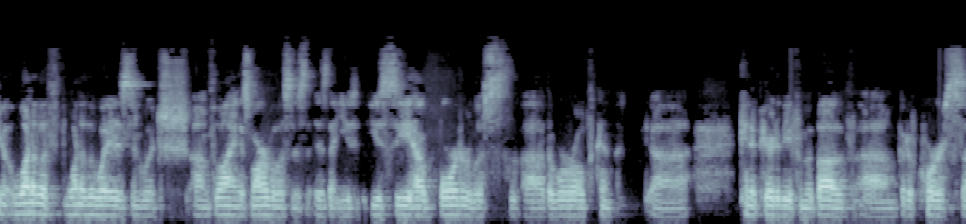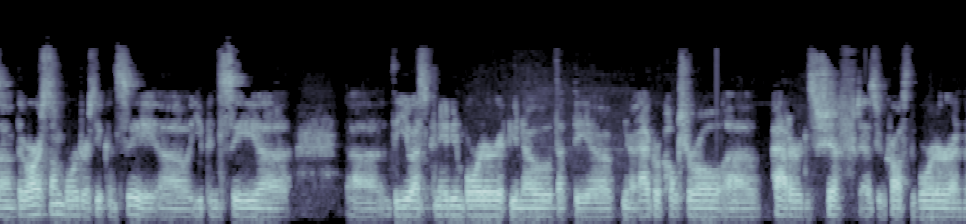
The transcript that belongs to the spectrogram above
you know one of the one of the ways in which um, flying is marvelous is, is that you you see how borderless uh, the world can uh, can appear to be from above. Um, but of course, um, there are some borders you can see. Uh, you can see. Uh, uh, the U.S.-Canadian border, if you know that the uh, you know agricultural uh, patterns shift as you cross the border, and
